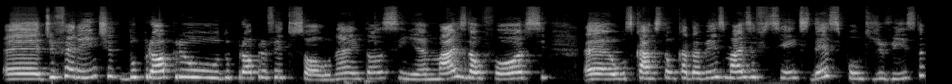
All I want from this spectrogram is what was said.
é, diferente do próprio do próprio efeito solo, né? Então, assim, é mais downforce, é, os carros estão cada vez mais eficientes desse ponto de vista.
